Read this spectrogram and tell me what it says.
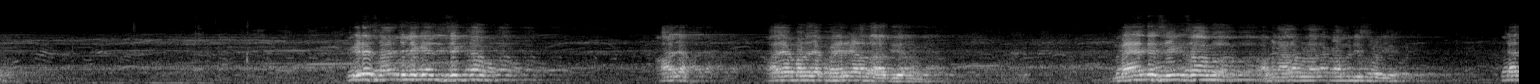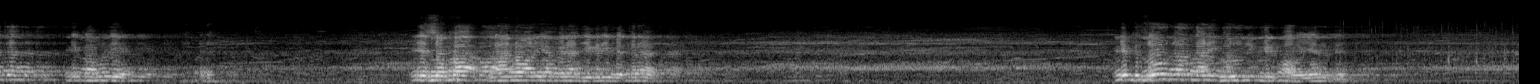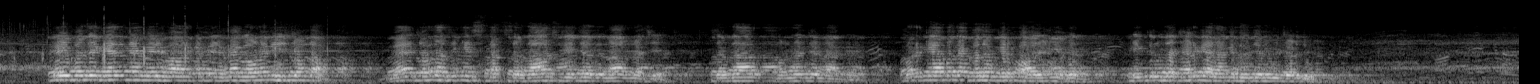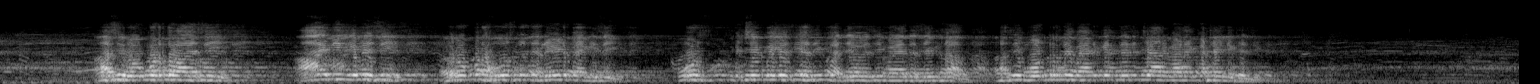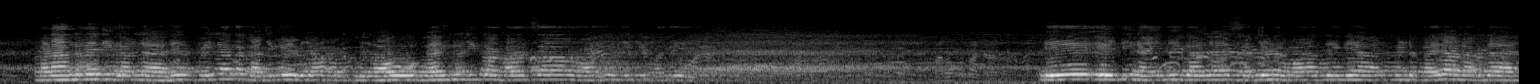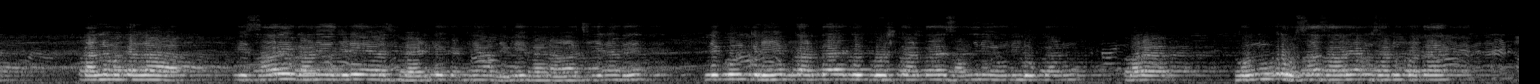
ਕਿਹੜੇ ਸੰਨ ਚ ਲਿਖਿਆ ਸੀ ਸਿੰਘ ਸਾਹਿਬ? ਆ ਜਾ ਆ ਜਾ ਮੜ ਜਾ ਪਹਿਰੇ ਵਾਲਾ ਦੱਸ ਦੇ ਇਹਨੂੰ। ਮੈਂ ਤੇ ਸਿੰਘ ਸਾਹਿਬ ਆਪਣਾ ਲਾ, ਬਣਾ ਲਾ, ਕੰਮ ਦੀ ਸਟੋਰੀ ਚੱਲ ਚੱਲ ਚੱਲ, ਇਹ ਕੰਮ ਦੀ ਹੈ। ਇਹ ਸੁੱਖਾ, ਨਾਨੋ ਵਾਲੀਆ ਮੇਰਾ ਜਿਗਰੀ ਮਿੱਤਰ ਹੈ। ਇੱਕ ਜ਼ੋਰਦਾਰ ਤਾੜੀ ਗੁਰੂ ਦੀ ਕਿਰਪਾ ਹੋਈ ਇਹਦੇ ਤੇ ਕਈ ਬੰਦੇ ਕਹਿੰਦੇ ਨੇ, ਮੇਰੇ ਵਾਲ ਕੱਟੇ ਮੈਂ ਗਾਉਣਾ ਨਹੀਂ ਚਾਹੁੰਦਾ। ਮੈਂ ਚਾਹੁੰਦਾ ਸੀ ਕਿ ਸਰਦਾਰ ਸਟੇਜਾਂ ਦੇ ਨਾਲ ਨੱਚੇ। ਸਰਦਾਰ ਮਨੋਰੰਜਨ ਨਾ ਕਰੇ। ਪਰ ਕਿਆ ਪਤਾ ਕਦੋਂ ਕਿਰਪਾ ਹੋ ਜਾਣੀ ਹੈ ਫਿਰ। ਇੱਕ ਨੂੰ ਤਾਂ ਚੜ ਗਿਆ ਰੰਗ, ਦੂਜੇ ਨੂੰ ਵੀ ਚੜ ਜੂ। ਅਸੀਂ ਰੋਪੜ ਤੋਂ ਆਏ ਸੀ। ਆਏ ਵੀ ਕਿਵੇਂ ਸੀ? ਰੋਪੜ ਹੋਸਟਲ ਤੇ ਰੇਡ ਪੈ ਗਈ ਸੀ। ਹੁਣ ਪਿੱਛੇ ਪਈ ਸੀ ਅਸੀਂ ਭੱਜੇ ਹੋਏ ਸੀ, ਮੈਂ ਤੇ ਸਿੰਘ ਸਾਹਿਬ। ਅਸੀਂ ਮੋਟਰ ਤੇ ਬੈਠ ਕੇ ਤਿੰਨ ਚਾਰ ਗਾਣੇ ਇਕੱਠੇ ਲਿਖੇ ਸੀ। 99 ਦੀ ਗੱਲ ਹੈ ਇਹ। ਪਹਿਲਾਂ ਤਾਂ ਗੱਜ ਕੇ ਵਜਾ- ਵਾਹਿਗੁਰੂ ਜੀ ਕਾ ਖਾਲਸਾ, ਵਾਹਿਗੁਰੂ ਜੀ ਕੀ ਫਤਿਹ। ਇਹ 89 ਦੀ ਗੱਲ ਹੈ। ਸੱਜਣ ਰਮਾਨ ਦੇ ਗਿਆ। ਪਿੰਡ ਪਹਿਰਾ ਲੱਗਦਾ ਕੱਲ ਮਕੱਲਾ। ਇਹ ਸਾਰੇ ਗਾਣੇ ਜਿਹੜੇ ਆ, ਅਸੀਂ ਬੈਠ ਕੇ ਇਕੱਠਿਆਂ ਲਿਖੇ, ਮੈਂ ਨਾਲ ਸੀ ਇਹਨਾਂ ਦੇ। ਤੇ ਕੋਈ ਕਲੇਮ ਕਰਦਾ ਹੈ, ਕੋਈ ਕੁਛ ਕਰਦਾ ਹੈ, ਸਮਝ ਨਹੀਂ ਆਉਂਦੀ ਲੋਕਾਂ ਨੂੰ। ਪਰ ਤੁਹਾਨੂੰ ਭਰੋਸਾ ਸਾਰਿਆਂ ਨੂੰ, ਸਾਨੂੰ ਪਤਾ ਹੈ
